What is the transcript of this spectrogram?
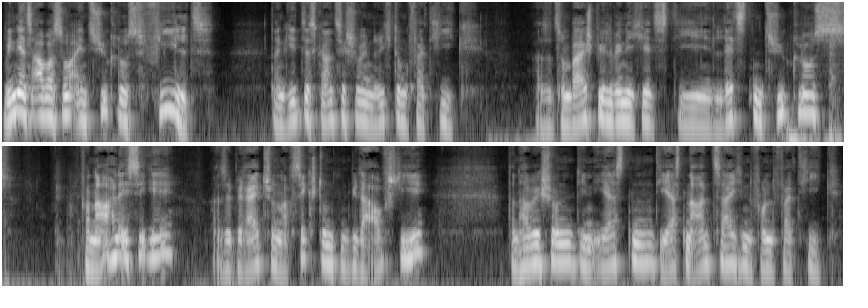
Wenn jetzt aber so ein Zyklus fehlt, dann geht das Ganze schon in Richtung Fatigue. Also zum Beispiel, wenn ich jetzt die letzten Zyklus vernachlässige, also bereits schon nach sechs Stunden wieder aufstehe, dann habe ich schon den ersten, die ersten Anzeichen von Fatigue.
